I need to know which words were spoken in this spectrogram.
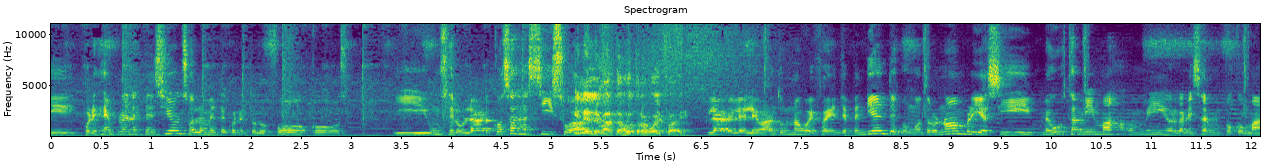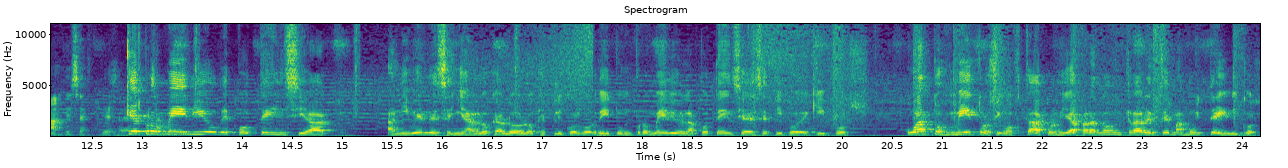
y, por ejemplo en la extensión solamente conecto los focos y un celular, cosas así Y suaves. le levantas otra Wi-Fi. Claro, le levanto una Wi-Fi independiente con otro nombre y así me gusta a mí más a mí organizarme un poco más de esa, de esa- ¿Qué de esa promedio de potencia a nivel de señal, lo que habló, lo que explicó el gordito, un promedio en la potencia de ese tipo de equipos? ¿Cuántos metros sin obstáculos? Ya, para no entrar en temas muy técnicos.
